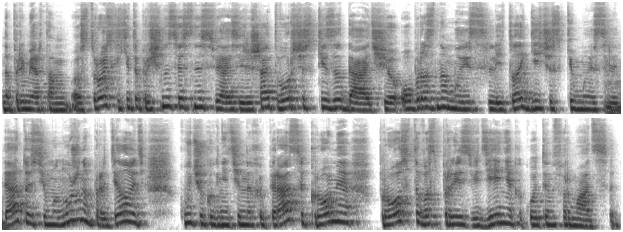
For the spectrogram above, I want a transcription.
например, там строить какие-то причинно-следственные связи, решать творческие задачи, образно мыслить, логически мыслить, mm-hmm. да, то есть ему нужно проделывать кучу когнитивных операций, кроме просто воспроизведения какой-то информации.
